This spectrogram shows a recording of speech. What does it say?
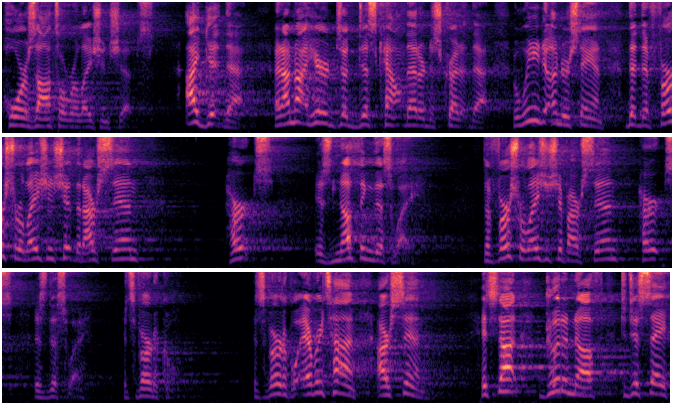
horizontal relationships. I get that. And I'm not here to discount that or discredit that. But we need to understand that the first relationship that our sin hurts is nothing this way. The first relationship our sin hurts is this way it's vertical. It's vertical. Every time our sin, it's not good enough to just say,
